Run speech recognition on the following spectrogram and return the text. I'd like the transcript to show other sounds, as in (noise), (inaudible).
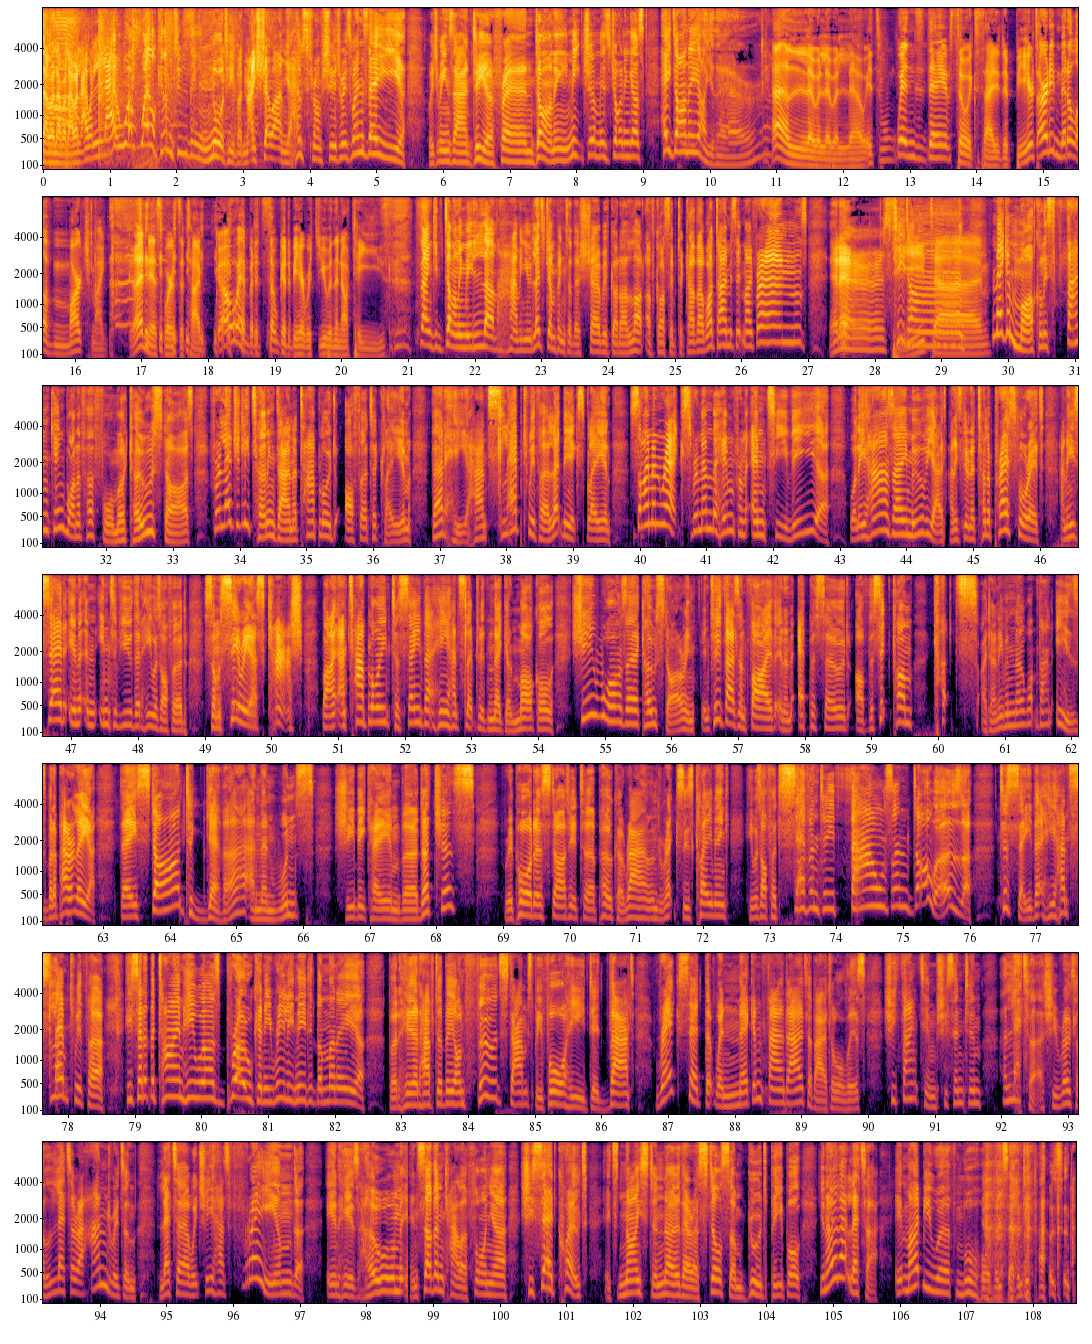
Hello, hello, hello, hello, hello. Welcome to the Naughty But Nice Show. I'm your host, Rob Shuter. It's Wednesday, which means our dear friend Donny Meacham is joining us. Hey, Donnie, are you there? Hello, hello, hello. It's Wednesday. I'm so excited to be here. It's already middle of March. My goodness, where's the time (laughs) going? But it's so good to be here with you and the Naughties. Thank you, darling. We love having you. Let's jump into the show. We've got a lot of gossip to cover. What time is it, my friends? It is tea Tea time. Meghan Markle is thanking one of her former co stars for allegedly turning down a tabloid offer to claim that he had slept with her. Let me explain. Simon Rex, remember him from MTV? Uh, Well, he has a movie out and he's doing a ton of press for it. And he said in an interview that he was offered some serious cash by a tabloid to say that he had slept with Meghan Markle. She was a co star in, in 2005 in an episode of the sitcom Cuts. I don't even know what that is, but apparently uh, they starred together, and then once she became the Duchess, reporters started to poke around. Rex is claiming he was offered $70,000 to say that he had slept with her. He said at the time he was broke and he really needed the money, but he'd have to be on food stamps before he did that. Rex said that when Meghan found out about all this, she thanked him. She sent him a letter. She wrote a letter, a handwritten letter, which he has framed in his home in Southern California. She said, quote, It's nice to know there are still some good people. You know that letter? It might be worth more than seventy thousand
